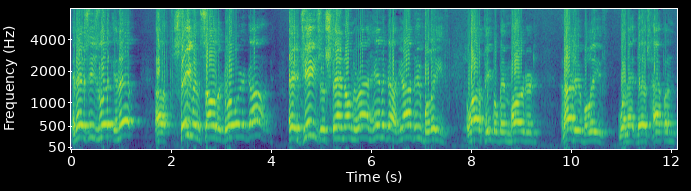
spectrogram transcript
And as he's looking up, uh, Stephen saw the glory of God and Jesus standing on the right hand of God. You know, I do believe a lot of people have been martyred, and I do believe when that does happen,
